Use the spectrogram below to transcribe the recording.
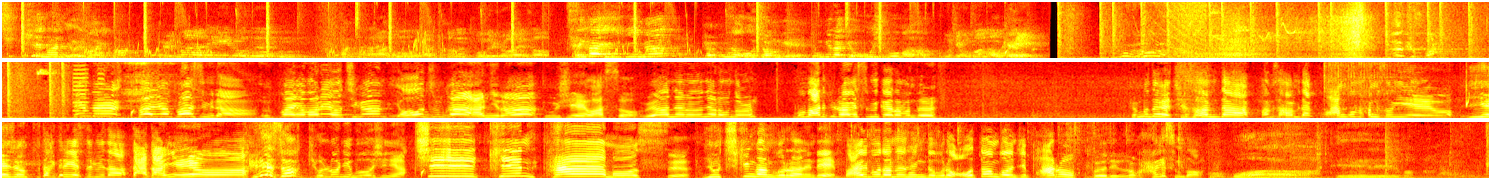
치킨 한 10마리? 10마리로는 아, 너무 저는 돈을 좋아해서 제가 이기면 별풍선 5천 개, 동일하게 55만 원. 55만 원. 오케이. 오케이. 팬들 사연 반갑습니다. 윽바이가 말이에요. 지금 여주가 아니라 도시에 왔어. 왜 왔냐면은 여러분들 뭐 말이 필요하겠습니까, 여러분들? 팬분들 죄송합니다. 감사합니다. 광고 방송이에요. 이해 좀 부탁드리겠습니다. 따당해요. 그래서 결론이 무엇이냐? 치킨 파머스. 이 치킨 광고를 하는데 말보다는 행동으로 어떤 건지 바로 보여드리도록 하겠습니다. 와 대박.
